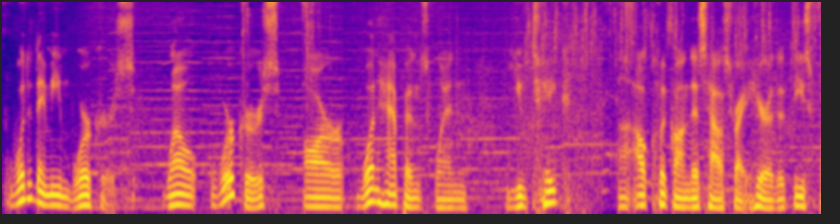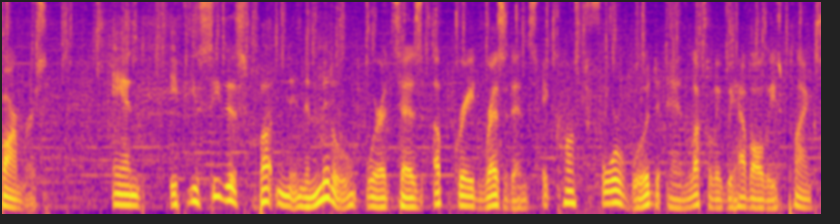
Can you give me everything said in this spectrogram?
what do they mean, workers? Well, workers are what happens when you take. Uh, I'll click on this house right here, that these farmers. And if you see this button in the middle where it says upgrade residence, it costs four wood, and luckily we have all these planks.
